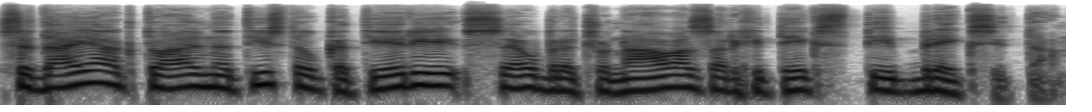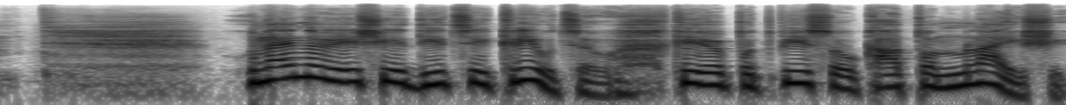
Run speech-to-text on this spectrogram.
Sedaj je aktualna tista, v kateri se obračunava z arhitekti Brexita. V najnovejši ediciji Krivcev, ki jo je podpisal Katon Mlajši,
